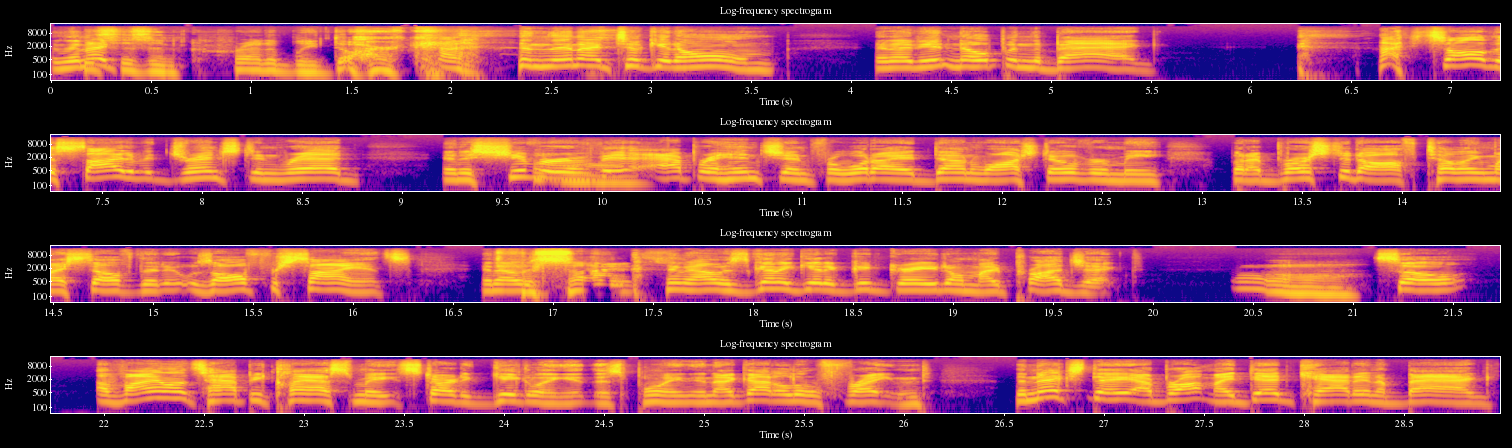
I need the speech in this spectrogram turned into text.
And then This is incredibly dark. And then I took it home and I didn't open the bag. I saw the side of it drenched in red and a shiver of Oh. apprehension for what I had done washed over me, but I brushed it off telling myself that it was all for science and I was and I was going to get a good grade on my project. Oh. So A violence happy classmate started giggling at this point, and I got a little frightened. The next day, I brought my dead cat in a bag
